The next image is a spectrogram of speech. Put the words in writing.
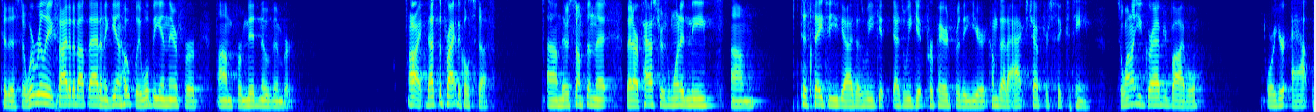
to this. So we're really excited about that. And again, hopefully we'll be in there for, um, for mid-November. All right, that's the practical stuff. Um, there's something that, that our pastors wanted me um, to say to you guys as we, get, as we get prepared for the year. It comes out of Acts chapter 16. So why don't you grab your Bible or your app?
